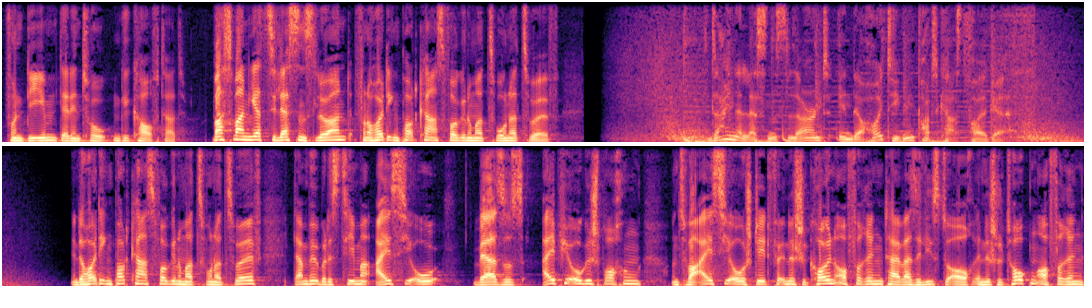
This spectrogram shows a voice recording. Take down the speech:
von dem, der den Token gekauft hat. Was waren jetzt die Lessons learned von der heutigen Podcast Folge Nummer 212? Deine Lessons learned in der heutigen Podcast Folge. In der heutigen Podcast Folge Nummer 212, da haben wir über das Thema ICO versus IPO gesprochen. Und zwar ICO steht für Initial Coin Offering, teilweise liest du auch Initial Token Offering.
